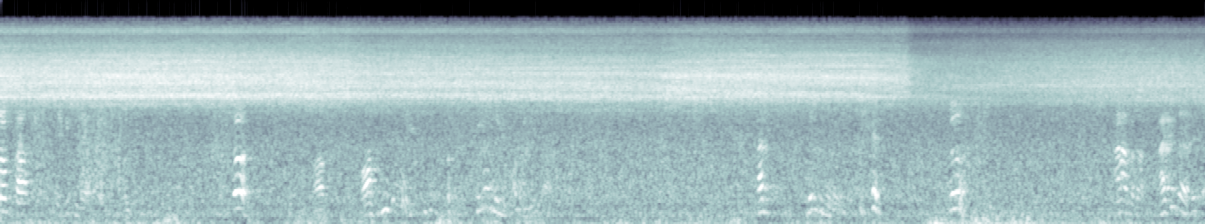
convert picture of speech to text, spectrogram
맞다. 부드럽다. 어. 아, 아, 진짜. 그런 놈이 하면 안 된다. 난 렌즈 먹어요. 어. 안 아파다. 아, 됐다, 됐다.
